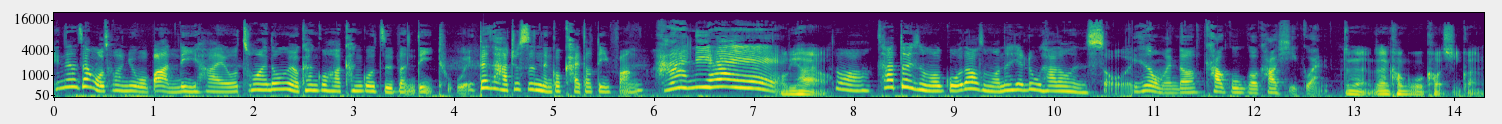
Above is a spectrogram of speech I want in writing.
哎，那这样我突然觉得我爸很厉害，我从来都没有看过他看过纸本地图，哎，但是他就是能够开到地方，很厉害耶，好厉害哦！对啊，他对什么国道什么那些路他都很熟，哎，其实我们都靠 Google 靠习惯，真的真的靠 Google 靠习惯了。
